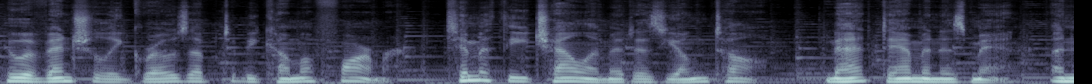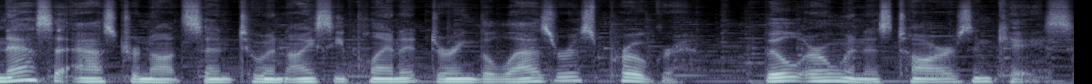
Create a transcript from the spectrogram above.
who eventually grows up to become a farmer, Timothée Chalamet as young Tom, Matt Damon as Mann, a NASA astronaut sent to an icy planet during the Lazarus program, Bill Irwin as Tars and Case,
